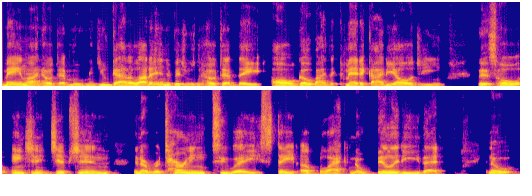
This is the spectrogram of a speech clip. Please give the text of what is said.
mainline Hotep movement. You've got a lot of individuals in Hotep, they all go by the Kemetic ideology, this whole ancient Egyptian, you know, returning to a state of Black nobility that, you know,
